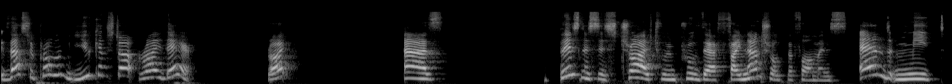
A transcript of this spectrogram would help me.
If that's the problem, you can start right there, right? As businesses strive to improve their financial performance and meet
